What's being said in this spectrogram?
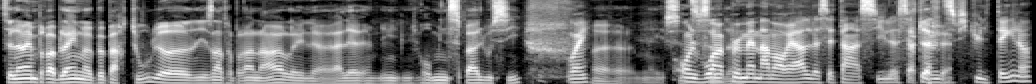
c'est le même problème un peu partout, là, les entrepreneurs, là, le- les- au municipal aussi. Oui. Euh, mais On le voit un peu de- même à Montréal là, ces temps-ci, certaines difficultés. Là.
